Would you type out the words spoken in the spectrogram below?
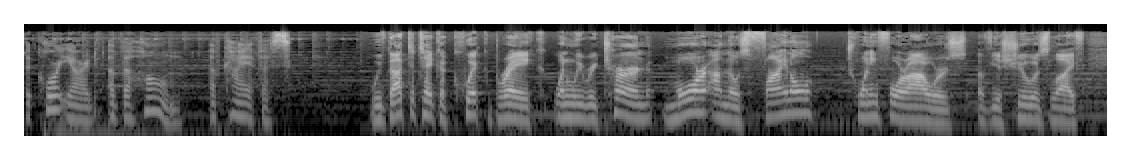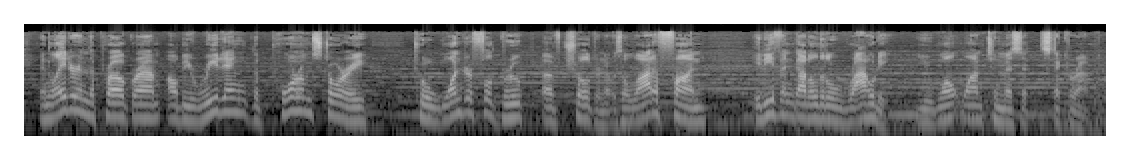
the courtyard of the home of Caiaphas. We've got to take a quick break. When we return, more on those final 24 hours of Yeshua's life. And later in the program, I'll be reading the Purim story to a wonderful group of children. It was a lot of fun. It even got a little rowdy. You won't want to miss it. Stick around.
